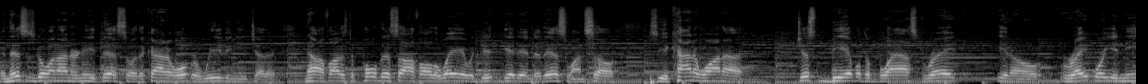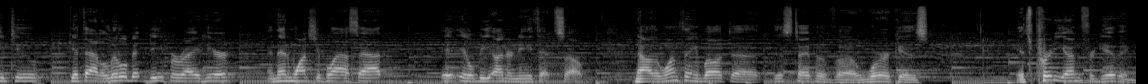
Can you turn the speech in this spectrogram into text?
and this is going underneath this, so they're kind of overweaving each other. Now, if I was to pull this off all the way, it would get, get into this one. So, so you kind of want to just be able to blast right, you know, right where you need to. Get that a little bit deeper right here, and then once you blast that, it, will be underneath it. So, now the one thing about uh, this type of uh, work is it's pretty unforgiving.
